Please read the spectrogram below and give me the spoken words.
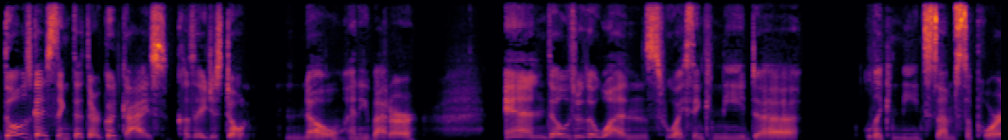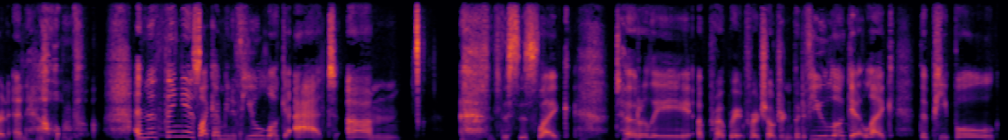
those guys think that they're good guys because they just don't know any better. And those are the ones who I think need uh, like need some support and help. And the thing is, like, I mean, if you look at um, this is like totally appropriate for children, but if you look at like the people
